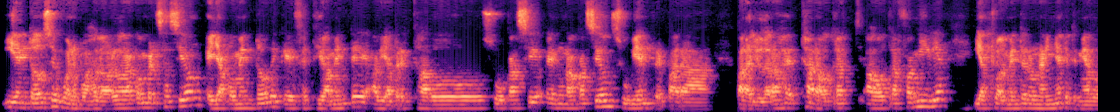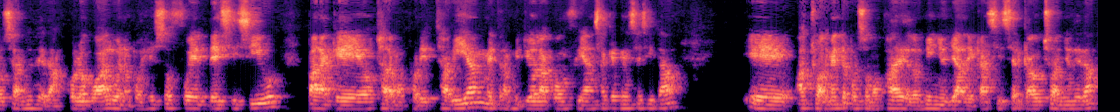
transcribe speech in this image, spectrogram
Y entonces, bueno, pues a lo largo de la conversación, ella comentó de que efectivamente había prestado su ocasión, en una ocasión su vientre para, para ayudar a gestar a otras a otra familias y actualmente era una niña que tenía 12 años de edad. Con lo cual, bueno, pues eso fue decisivo para que optáramos por esta vía, me transmitió la confianza que necesitaba eh, actualmente pues somos padres de dos niños ya de casi cerca de 8 años de edad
